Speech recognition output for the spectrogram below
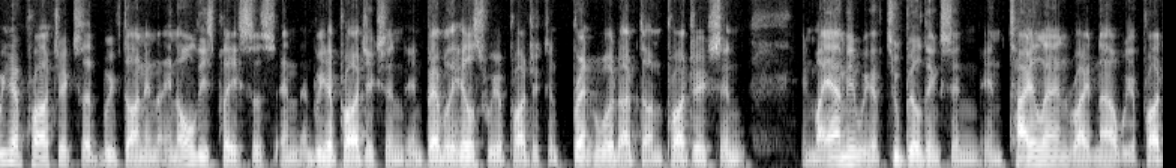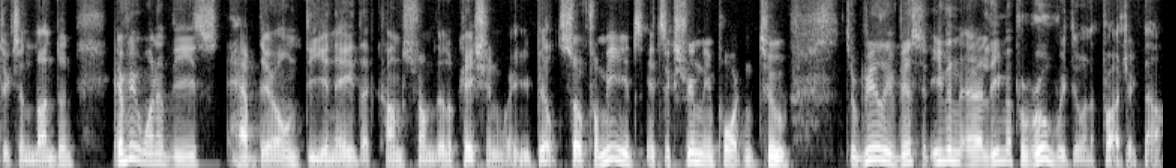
We have projects that we've done in, in all these places, and, and we have projects in, in Beverly Hills, we have projects in Brentwood, I've done projects in in Miami. We have two buildings in, in Thailand right now. We have projects in London. Every one of these have their own DNA that comes from the location where you build. So for me, it's it's extremely important to to really visit. Even uh, Lima, Peru, we're doing a project now.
